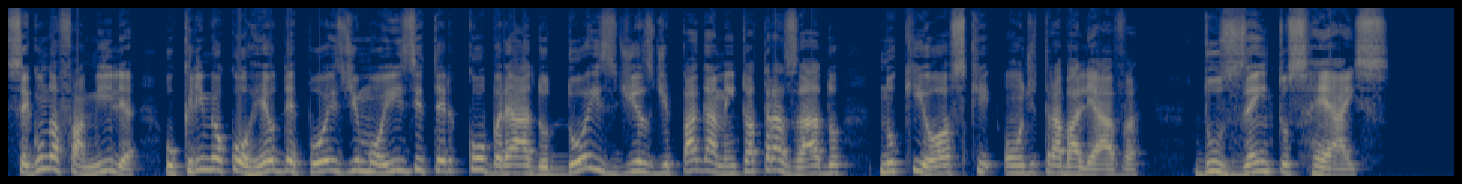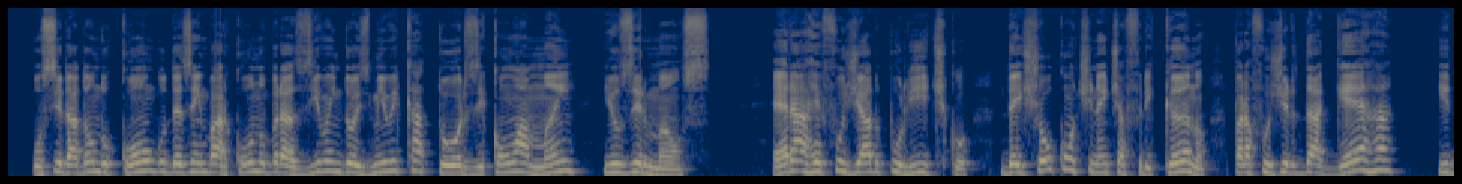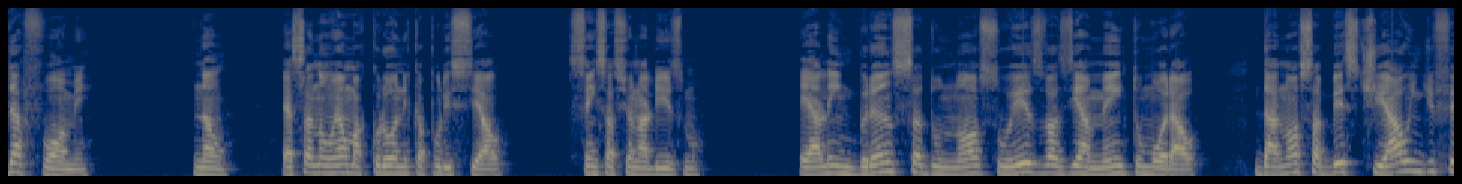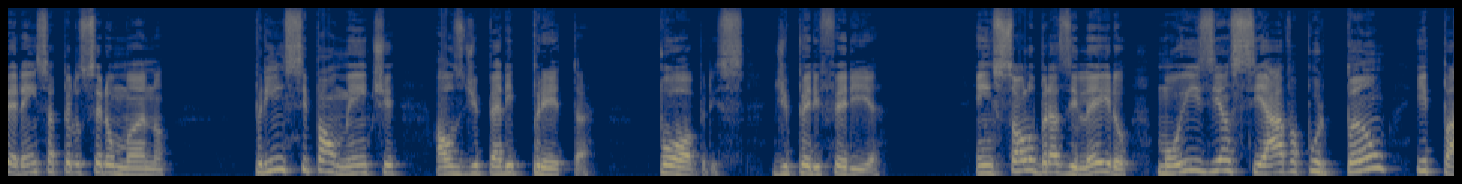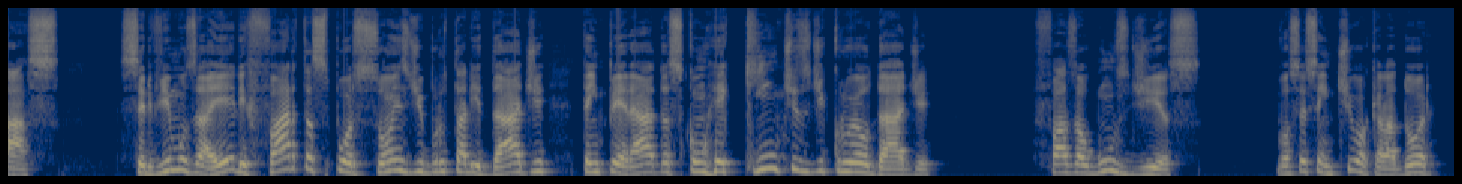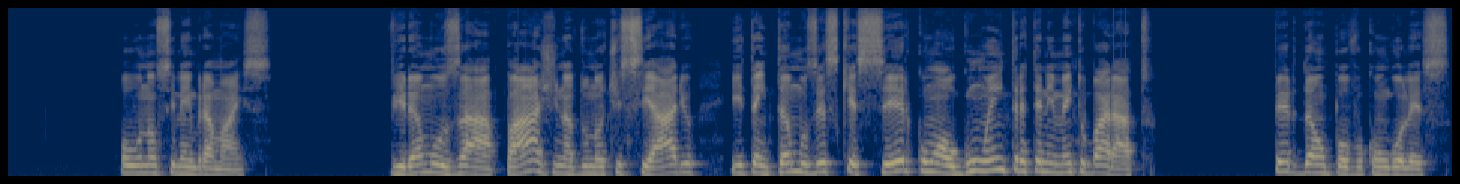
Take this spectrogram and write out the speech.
Segundo a família, o crime ocorreu depois de Moise ter cobrado dois dias de pagamento atrasado no quiosque onde trabalhava. Duzentos reais. O cidadão do Congo desembarcou no Brasil em 2014 com a mãe e os irmãos. Era refugiado político, deixou o continente africano para fugir da guerra e da fome. Não, essa não é uma crônica policial. Sensacionalismo. É a lembrança do nosso esvaziamento moral, da nossa bestial indiferença pelo ser humano, principalmente aos de pele preta, pobres, de periferia. Em solo brasileiro, Moise ansiava por pão e paz. Servimos a ele fartas porções de brutalidade temperadas com requintes de crueldade. Faz alguns dias. Você sentiu aquela dor? Ou não se lembra mais? Viramos a página do noticiário e tentamos esquecer com algum entretenimento barato. Perdão, povo congolês.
